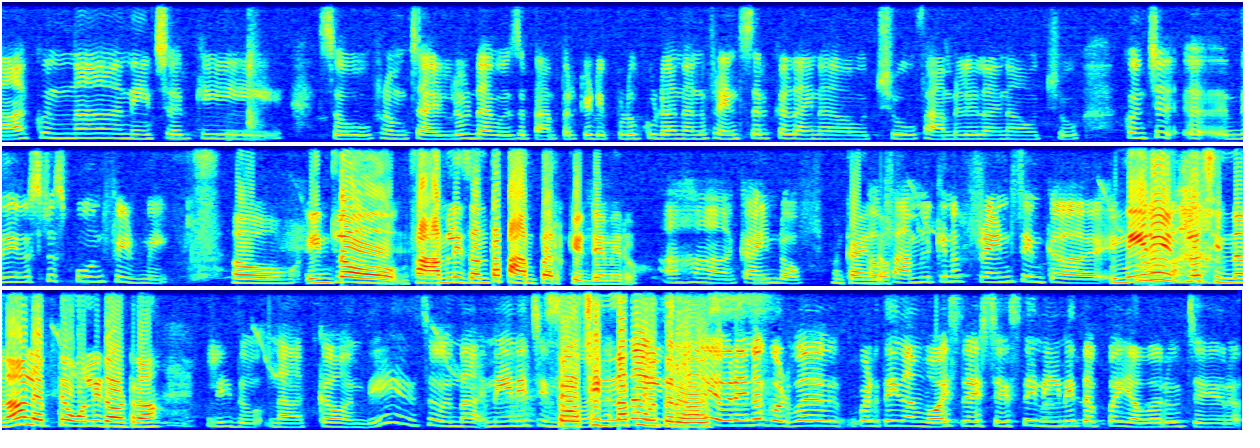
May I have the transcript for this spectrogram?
నాకున్న నేచర్కి so from childhood I was a pamper kid ఇప్పుడు కూడా నన్ను ఫ్రెండ్ సర్కిల్ అయినా అవచ్చు ఫ్యామిలీలో అయినా అవచ్చు కొంచెం they use to spoon feed me ఇంట్లో ఫ్యామిలీస్ అంతా ప్యాంపర్ కిడ్డే మీరు? కైండ్ ఆఫ్ కైండ్ ఆఫ్ ఫ్యామిలీకి నా ఫ్రెండ్స్ ఇంకా మీరే ఇంట్లో చిన్ననా లేకపోతే ఓన్లీ డాటరా లేదు నా అక్క ఉంది. సో నేనే చిన్న So, చిన్న కూతురు. ఎవరైనా గొడవ పడితే నా వాయిస్ రైస్ చేస్తే నేనే తప్ప ఎవరు చేయరు.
